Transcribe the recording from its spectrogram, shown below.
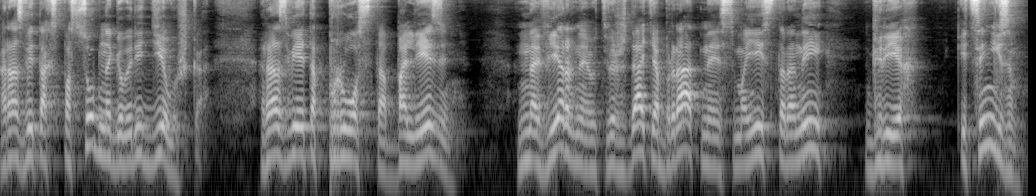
Разве так способна говорить девушка? Разве это просто болезнь? Наверное, утверждать обратное с моей стороны грех и цинизм.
